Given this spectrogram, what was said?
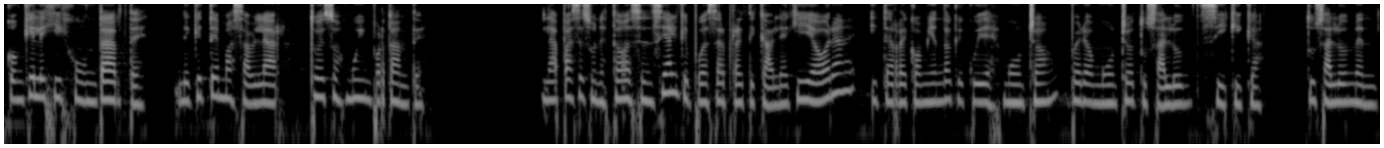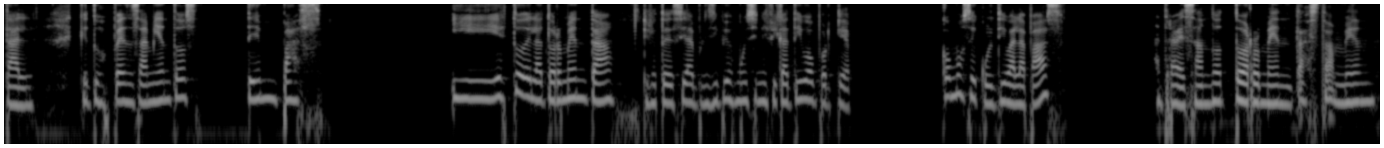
con qué elegís juntarte, de qué temas hablar. Todo eso es muy importante. La paz es un estado esencial que puede ser practicable aquí y ahora y te recomiendo que cuides mucho, pero mucho tu salud psíquica, tu salud mental, que tus pensamientos den paz. Y esto de la tormenta, que yo te decía al principio, es muy significativo porque ¿cómo se cultiva la paz? Atravesando tormentas también,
